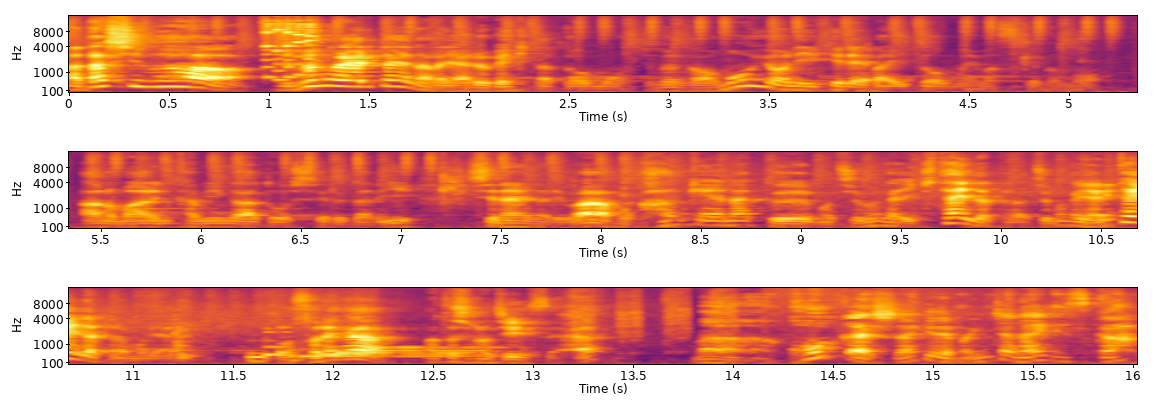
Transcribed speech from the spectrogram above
私は自分がやりたいならやるべきだと思う。自分が思うように生きればいいと思いますけどもあの周りにカミングアウトをしてるなりしないなりはもう関係なくもう自分が生きたいんだったら自分がやりたいんだったらもうやる。もうそれが私の人生。まあ後悔しなければいいんじゃないですか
